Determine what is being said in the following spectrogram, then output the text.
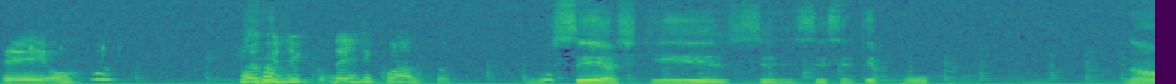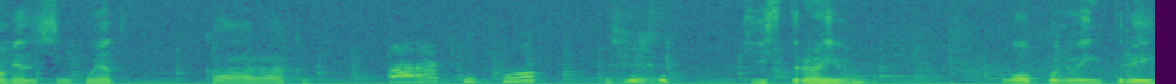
fail. Fluke de, desde quanto? Não sei, acho que se- 60 e pouco. Não, menos de 50. Caraca, Caraca, que fluke. que estranho. Logo quando eu entrei.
